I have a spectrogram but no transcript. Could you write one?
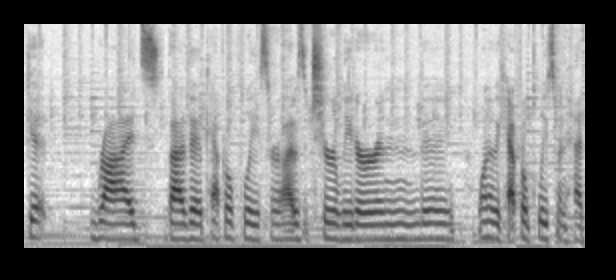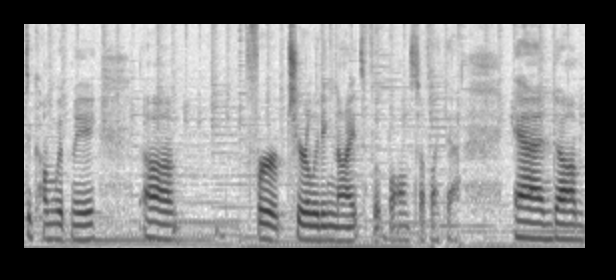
get rides by the Capitol Police, or I was a cheerleader, and the, one of the Capitol policemen had to come with me um, for cheerleading nights, football, and stuff like that. And um,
